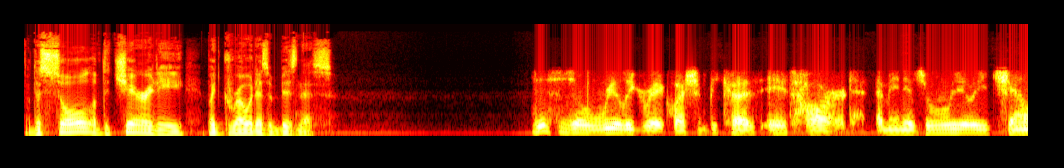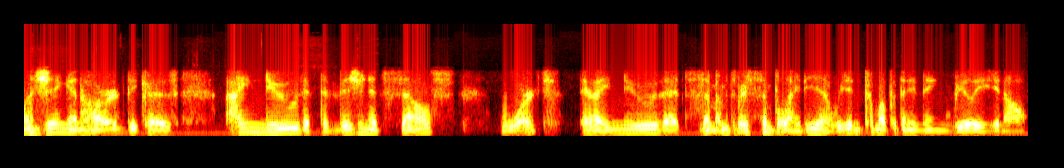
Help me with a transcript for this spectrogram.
the soul of the charity but grow it as a business? This is a really great question because it's hard. I mean, it's really challenging and hard because I knew that the vision itself worked, and I knew that some. I mean, it's a very simple idea. We didn't come up with anything really, you know,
